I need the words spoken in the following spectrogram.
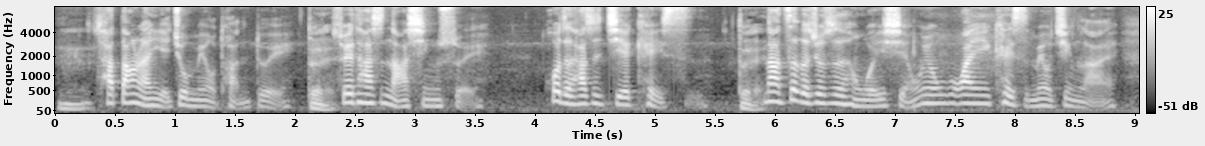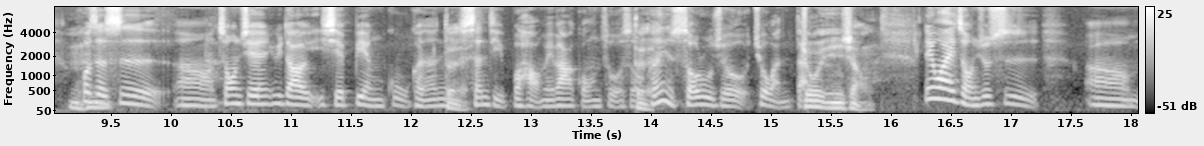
嗯，他当然也就没有团队，对，所以他是拿薪水，或者他是接 case，对，那这个就是很危险，因为万一 case 没有进来，嗯、或者是嗯、呃、中间遇到一些变故，可能你身体不好没办法工作的时候，可能你收入就就完蛋，就会影响。另外一种就是，嗯、呃，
